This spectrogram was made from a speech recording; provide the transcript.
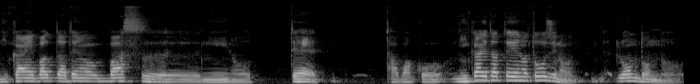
2階建てのバスに乗ってタバコ。2階建ての当時のロンドンの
